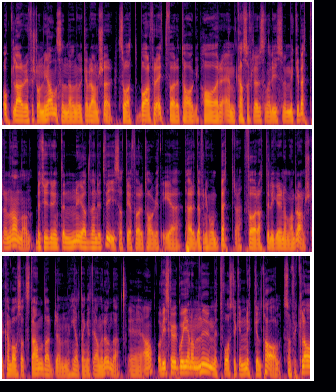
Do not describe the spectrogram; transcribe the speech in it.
och lära dig förstå nyansen mellan olika branscher. Så att bara för ett företag har en kassaflödesanalys som är mycket bättre än en annan betyder inte nödvändigtvis att det företaget är per definition bättre för att det ligger i en annan bransch. Det kan vara så att standarden helt enkelt är annorlunda. Eh, ja. Och vi ska gå igenom nu med två stycken nyckeltal som förklarar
